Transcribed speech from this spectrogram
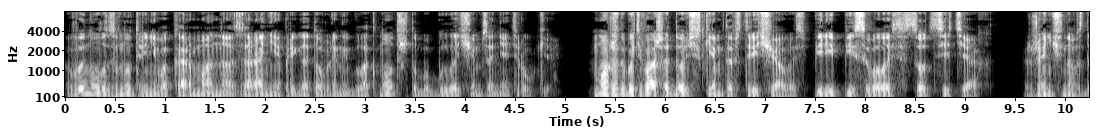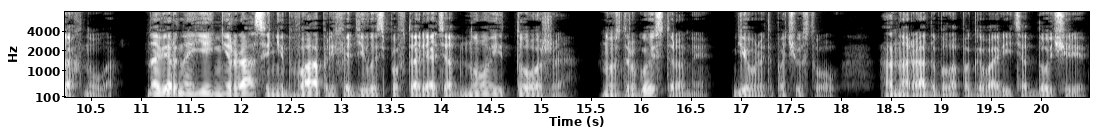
Вынул из внутреннего кармана заранее приготовленный блокнот, чтобы было чем занять руки. «Может быть, ваша дочь с кем-то встречалась, переписывалась в соцсетях?» Женщина вздохнула. Наверное, ей не раз и не два приходилось повторять одно и то же. Но с другой стороны, Геор это почувствовал, она рада была поговорить о дочери,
